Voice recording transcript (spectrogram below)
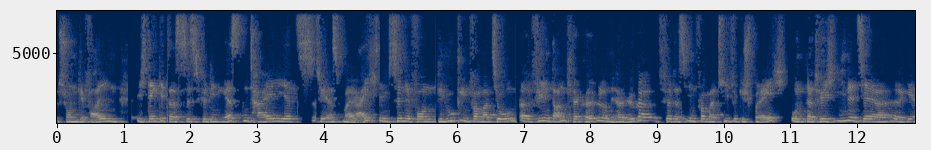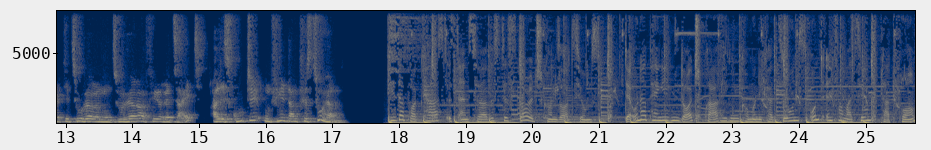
schon gefallen. Ich denke, dass es für den ersten Teil jetzt zuerst mal reicht erreicht im Sinne von genug Information. Äh, vielen Dank, Herr Kölbel und Herr Höger, für das informative Gespräch und natürlich Ihnen, sehr äh, geehrte Zuhörerinnen und Zuhörer, für Ihre Zeit. Alles Gute und vielen Dank fürs Zuhören. Dieser Podcast ist ein Service des Storage Konsortiums, der unabhängigen deutschsprachigen Kommunikations- und Informationsplattform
